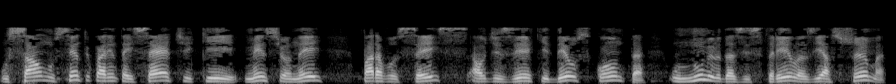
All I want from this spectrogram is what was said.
o Salmo 147 que mencionei para vocês, ao dizer que Deus conta o número das estrelas e as chama,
